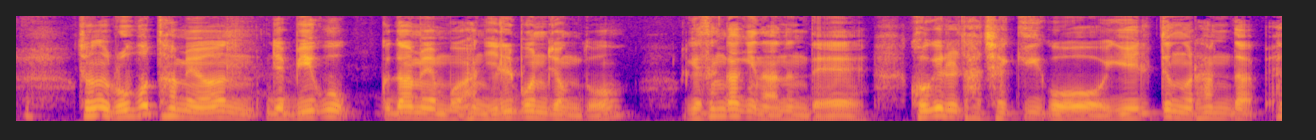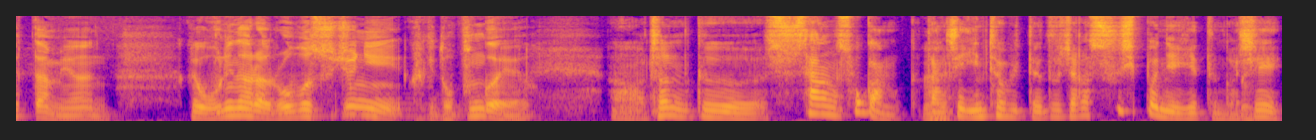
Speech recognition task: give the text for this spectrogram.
저는 로봇 하면 이제 미국 그다음에 뭐 한 일본 정도 이렇게 생각이 나는데 거기를 다 제끼고 이게 1등을 한다 했다면 그 우리나라 로봇 수준이 그렇게 높은 거예요? 어, 전 그 수상 소감, 그 당시 인터뷰 때도 제가 수십 번 얘기했던 것이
